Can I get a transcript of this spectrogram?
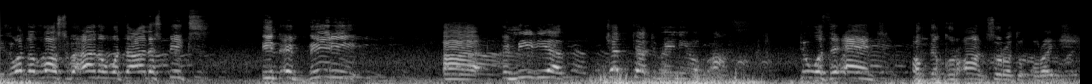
is what Allah subhanahu wa ta'ala speaks in a very uh, familiar chapter to many of us towards the end of the Quran, Surah Al-Quraysh.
